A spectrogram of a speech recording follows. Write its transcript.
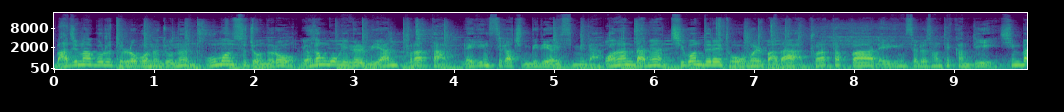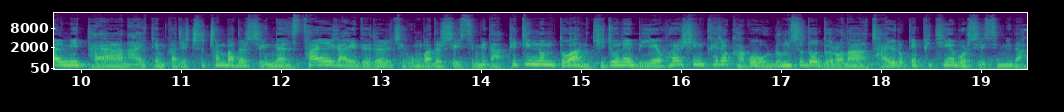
마지막으로 둘러보는 존은 우먼스 존으로 여성 고객을 위한 브라탑, 레깅스가 준비되어 있습니다. 원한다면 직원들의 도움을 받아 브라탑과 레깅스를 선택한 뒤 신발 및 다양한 아이템까지 추천받을 수 있는 스타일 가이드를 제공받을 수 있습니다. 피팅룸 또한 기존에 비해 훨씬 쾌적하고 룸수도 늘어나 자유롭게 피팅해 볼 수 있습니다.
